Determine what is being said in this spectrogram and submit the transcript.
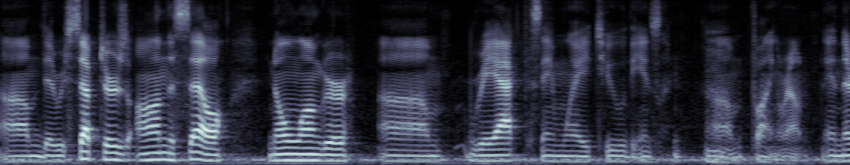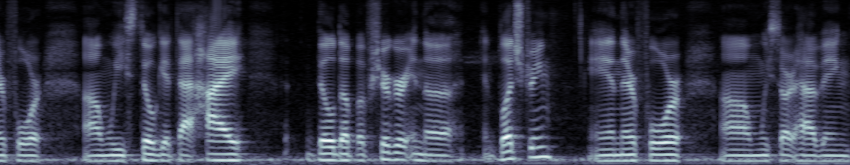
um, the receptors on the cell no longer um, react the same way to the insulin um, flying around. And therefore, um, we still get that high buildup of sugar in the in bloodstream, and therefore um, we start having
